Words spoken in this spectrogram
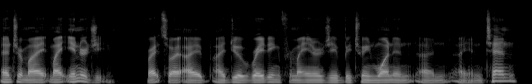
enter my my energy, right? So I I, I do a rating for my energy between one and and, and ten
